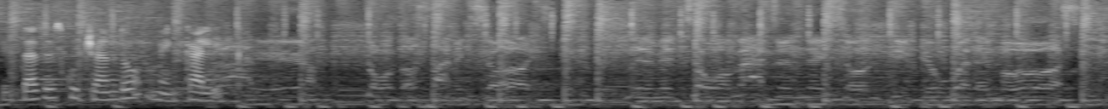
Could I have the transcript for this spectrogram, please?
Estás escuchando Mencálica. Your imagination, keep you where they must.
